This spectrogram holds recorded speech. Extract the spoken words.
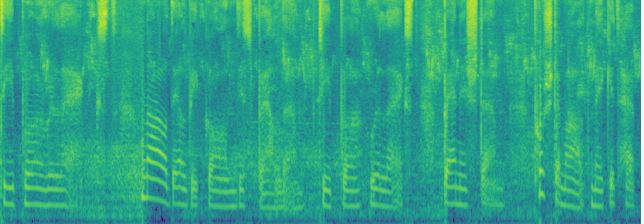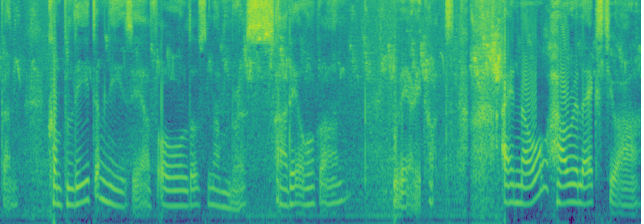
Deeper, relaxed. Now they'll be gone. Dispel them. Deeper, uh, relaxed. Banish them. Push them out. Make it happen. Complete amnesia of all those numbers. Are they all gone? Very good. I know how relaxed you are,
